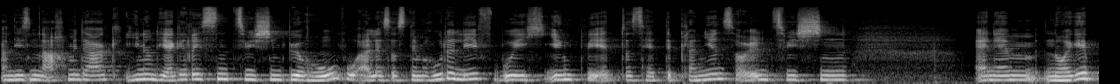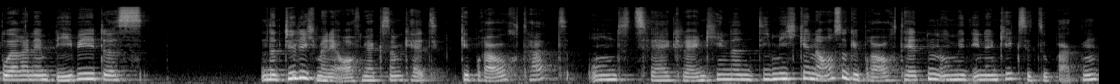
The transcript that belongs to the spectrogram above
an diesem Nachmittag hin und her gerissen zwischen Büro, wo alles aus dem Ruder lief, wo ich irgendwie etwas hätte planieren sollen, zwischen einem neugeborenen Baby, das natürlich meine Aufmerksamkeit gebraucht hat und zwei Kleinkindern, die mich genauso gebraucht hätten, um mit ihnen Kekse zu backen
